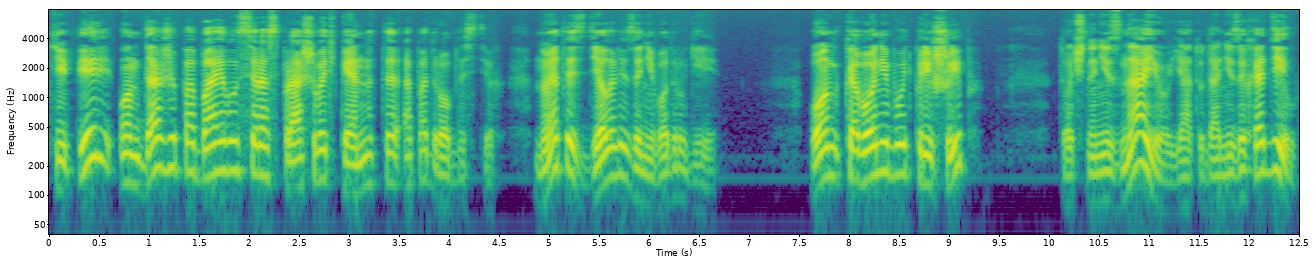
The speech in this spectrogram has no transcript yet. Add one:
Теперь он даже побаивался расспрашивать Кеннета о подробностях, но это сделали за него другие. «Он кого-нибудь пришиб?» «Точно не знаю, я туда не заходил».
